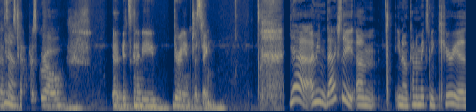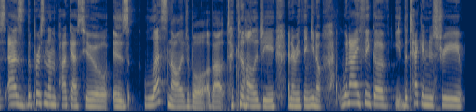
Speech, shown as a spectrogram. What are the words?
as yeah. those chapters grow, it's going to be very interesting. Yeah, I mean that actually, um, you know, kind of makes me curious as the person on the podcast who is less knowledgeable about technology and everything. You know, when I think of the tech industry,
